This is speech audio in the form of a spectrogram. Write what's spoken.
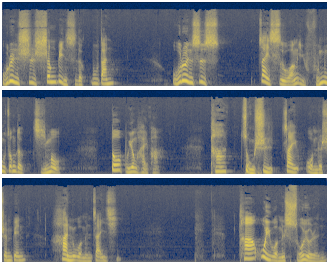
无论是生病时的孤单，无论是。在死亡与坟墓中的寂寞，都不用害怕。他总是在我们的身边，和我们在一起。他为我们所有人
